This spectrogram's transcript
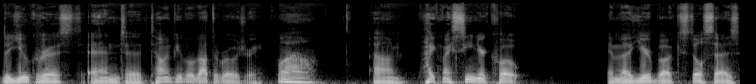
the Eucharist and to telling people about the rosary Wow. um, like my senior quote in the yearbook still says,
